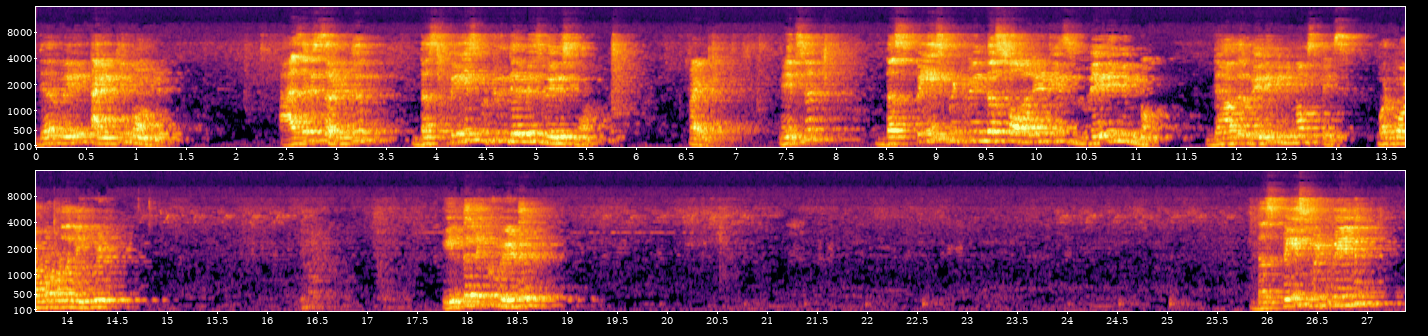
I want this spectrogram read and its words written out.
they are very tightly bounded. As a result, the space between them is very small. Right? Means the space between the solid is. They have the very minimum space. But what about the liquid? In the liquid, the space between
